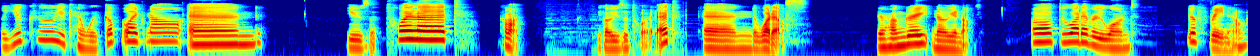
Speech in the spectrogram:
So Yuku, you can wake up right now and use the toilet. Come on, you go use the toilet. And what else? You're hungry? No, you're not. Oh, do whatever you want. You're free now.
